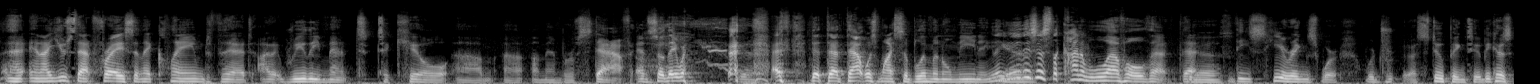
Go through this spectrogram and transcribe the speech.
Yeah. and I used that phrase, and they claimed that I really meant to kill um, a, a, member of staff, and oh. so they were that, that that was my subliminal meaning. Yeah. This is the kind of level that that yes. these hearings were were uh, stooping to because.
